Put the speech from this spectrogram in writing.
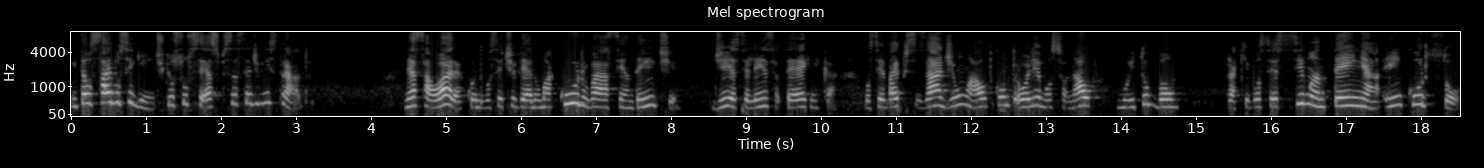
Então saiba o seguinte, que o sucesso precisa ser administrado. Nessa hora, quando você tiver uma curva ascendente de excelência técnica, você vai precisar de um autocontrole emocional muito bom para que você se mantenha em curso.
